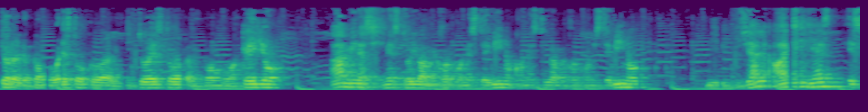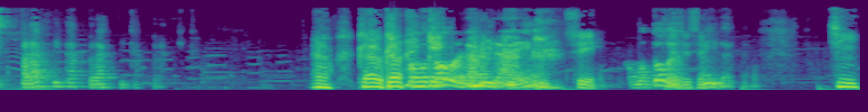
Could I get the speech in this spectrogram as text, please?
Yo ahora le pongo esto, ahora le quito esto, ahora le pongo aquello ah, mira, sin esto iba mejor con este vino, con esto iba mejor con este vino. Y pues ya, la, ya es, es práctica, práctica, práctica. Claro, claro, claro. Como Que- todo en la vida, ¿eh? Sí. Como todo Sí, en sí, la sí. vida. Sí,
